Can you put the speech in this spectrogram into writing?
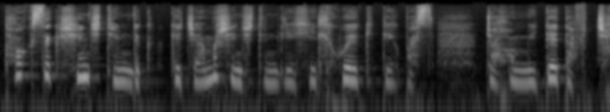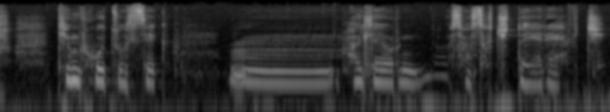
токсик шинж тэмдэг гэж ямар шинж тэмдгийг хэлэх вэ гэдгийг бас жоохон мэдээд авчих тиймэрхүү зүйлсийг хоёлаа ер нь сонсогчтой яриа авчи.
